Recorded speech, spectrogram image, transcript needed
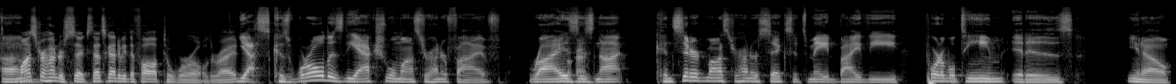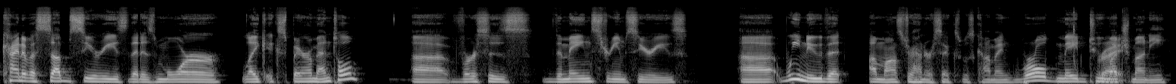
Um, Monster Hunter 6, that's got to be the follow up to World, right? Yes, because World is the actual Monster Hunter 5. Rise Okay. is not considered Monster Hunter 6. It's made by the portable team. It is, you know, kind of a sub series that is more like experimental uh, versus the mainstream series. Uh, we knew that a Monster Hunter 6 was coming. World made too Right. much money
